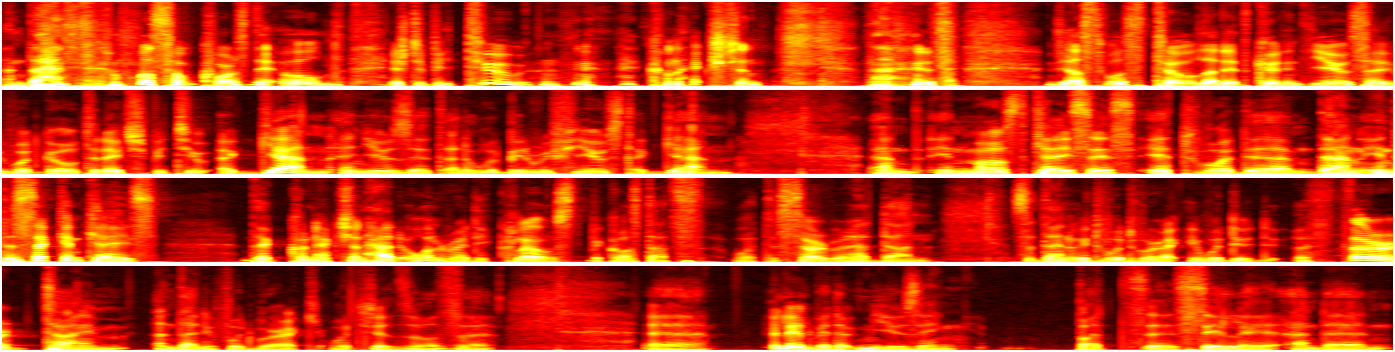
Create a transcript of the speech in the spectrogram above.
And that was, of course, the old HTTP2 connection that it just was told that it couldn't use. So it would go to the HTTP2 again and use it, and it would be refused again. And in most cases, it would um, then, in the second case, the connection had already closed because that's what the server had done. So then it would work, it would do a third time and then it would work, which is, was a, uh, a little bit amusing but uh, silly and then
